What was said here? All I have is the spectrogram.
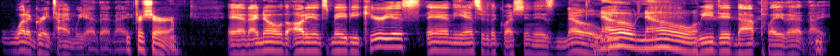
what a great time we had that night. for sure. And I know the audience may be curious, and the answer to the question is no. No, no. We, we did not play that night.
